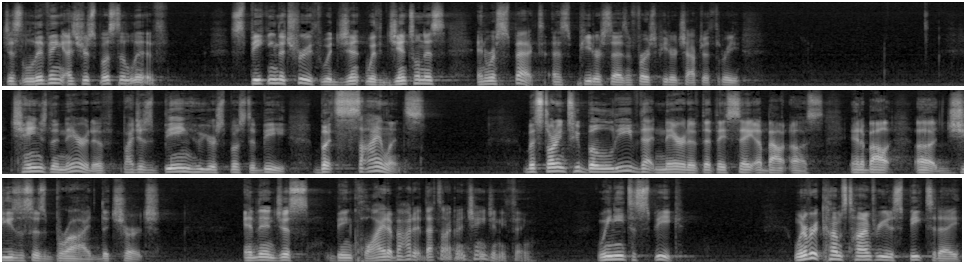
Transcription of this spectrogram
Just living as you're supposed to live speaking the truth with, gent- with gentleness and respect, as Peter says in 1 Peter chapter 3. Change the narrative by just being who you're supposed to be, but silence. But starting to believe that narrative that they say about us and about uh, Jesus' bride, the church. And then just being quiet about it, that's not going to change anything. We need to speak. Whenever it comes time for you to speak today,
